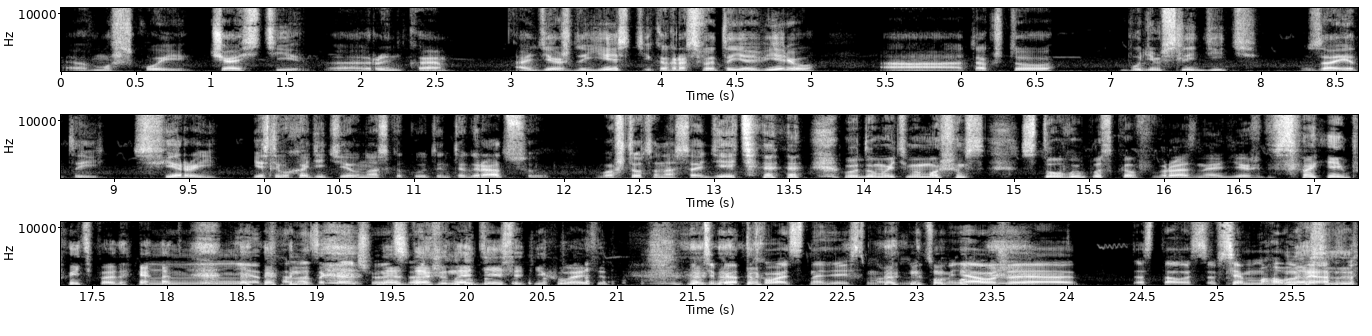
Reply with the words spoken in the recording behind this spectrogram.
э, в мужской части э, рынка одежды есть, и как раз в это я верю. А, так что будем следить за этой сферой. Если вы хотите у нас какую-то интеграцию, во что-то нас одеть, вы думаете, мы можем с- 100 выпусков в разной одежде своей быть подряд? Нет, она Нас заканчивается. даже на 10 не хватит. У тебя-то хватит на 10, может быть. У меня уже осталось совсем мало. нас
